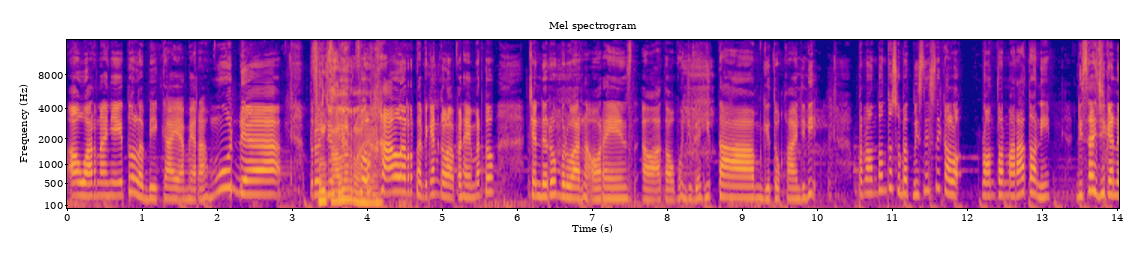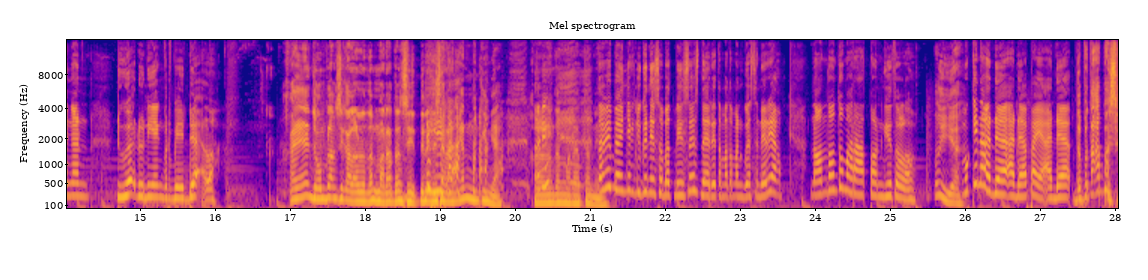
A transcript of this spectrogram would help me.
uh, warnanya itu lebih kayak merah muda, terus Full juga color lah full ya. color. Tapi kan kalau Oppenheimer tuh cenderung berwarna orange uh, ataupun juga hitam gitu kan. Jadi penonton tuh sobat bisnis nih kalau nonton maraton nih disajikan dengan dua dunia yang berbeda loh. Kayaknya jomplang sih kalau nonton maraton sih. Tidak disarankan mungkin ya kalau Tapi- nonton maraton ya. Tapi banyak juga nih sobat bisnis dari teman-teman gue sendiri yang nonton tuh maraton gitu loh. oh iya. Mungkin ada ada apa ya? Ada Dapat apa sih?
